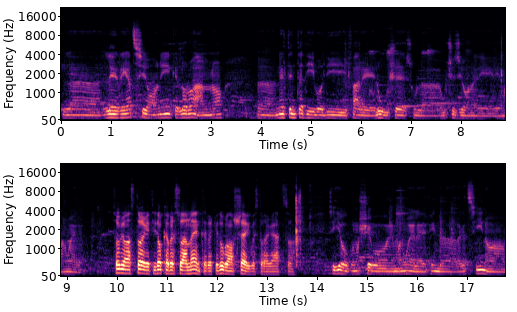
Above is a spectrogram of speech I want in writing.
la, le reazioni che loro hanno eh, nel tentativo di fare luce sulla uccisione di, di Emanuele. So che è una storia che ti tocca personalmente perché tu conoscevi questo ragazzo. Sì, io conoscevo Emanuele fin da ragazzino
